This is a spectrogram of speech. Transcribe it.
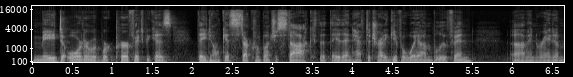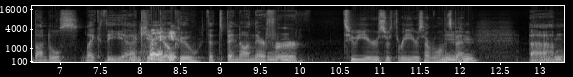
made to order would work perfect because they don't get stuck with a bunch of stock that they then have to try to give away on Bluefin um, in random bundles, like the uh, Kid right. Goku that's been on there for mm-hmm. two years or three years, however long it's mm-hmm. been. Um, mm-hmm.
